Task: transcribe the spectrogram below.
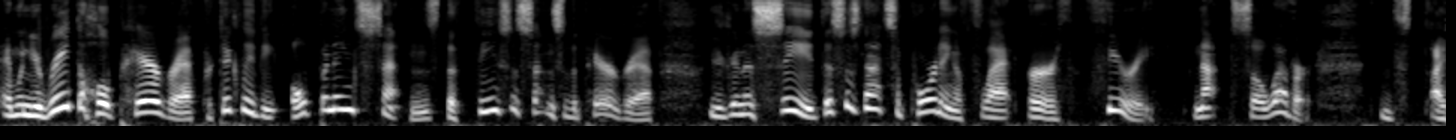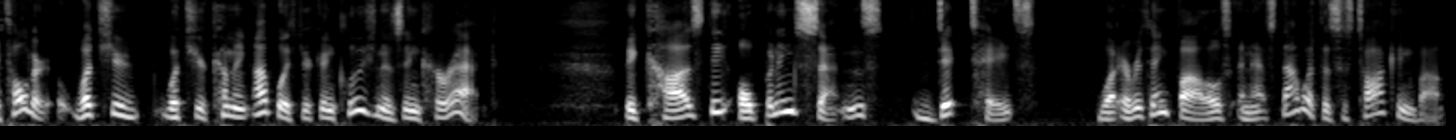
And when you read the whole paragraph, particularly the opening sentence, the thesis sentence of the paragraph, you're going to see this is not supporting a flat earth theory, not so ever. I told her, what you're, what you're coming up with, your conclusion is incorrect. Because the opening sentence dictates what everything follows, and that's not what this is talking about.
